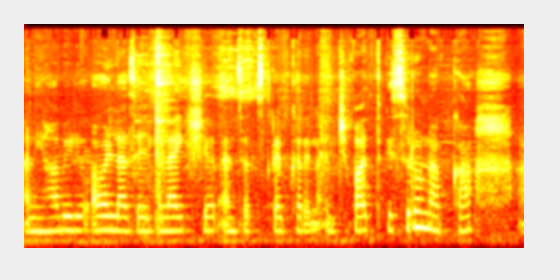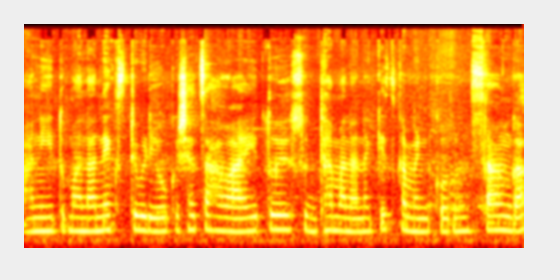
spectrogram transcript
आणि हा व्हिडिओ आवडला असेल तर लाईक शेअर आणि सबस्क्राईब करायला अजिबात विसरू नका. आणि तुम्हाला नेक्स्ट व्हिडिओ कशाचा हवा आहे तो सुद्धा मला नक्कीच कमेंट करून सांगा.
